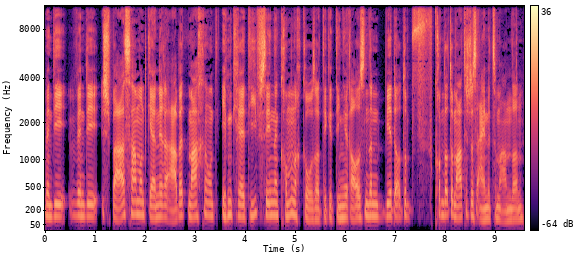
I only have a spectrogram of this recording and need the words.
wenn die, wenn die Spaß haben und gerne ihre Arbeit machen und eben kreativ sind, dann kommen noch großartige Dinge raus und dann wird auto, kommt automatisch das eine zum anderen.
